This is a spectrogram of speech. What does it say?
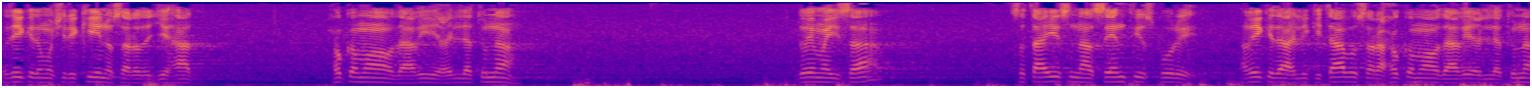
دې کې د مشرکین سره د جهاد حکم او داغي علتونه دوی مېسا 27 نا 37 پورې هغه کې د اهلي کتابو سره حکم او داغي علتونه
